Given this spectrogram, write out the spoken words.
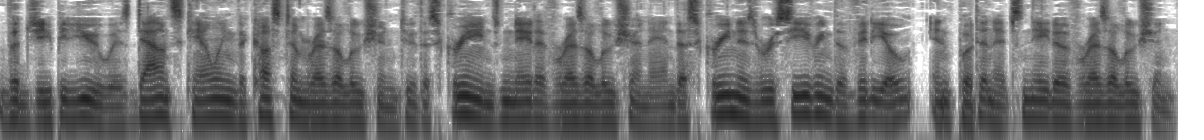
The GPU is downscaling the custom resolution to the screen's native resolution and the screen is receiving the video input in its native resolution.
